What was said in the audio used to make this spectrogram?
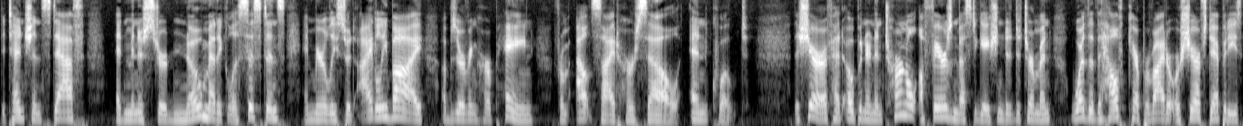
detention staff administered no medical assistance, and merely stood idly by, observing her pain from outside her cell. End quote. The sheriff had opened an internal affairs investigation to determine whether the healthcare provider or sheriff's deputies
